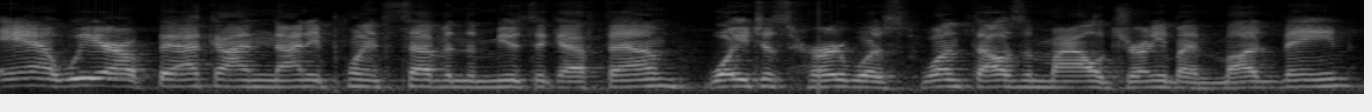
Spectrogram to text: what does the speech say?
And we are back on 90.7 The Music FM. What you just heard was 1000 Mile Journey by Mudvayne.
